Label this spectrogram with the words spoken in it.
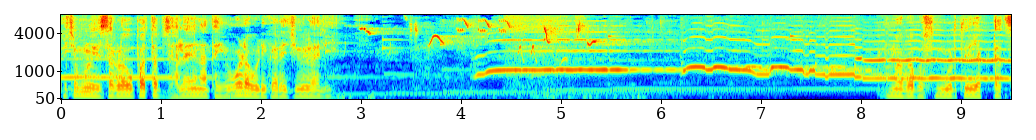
त्याच्यामुळे हे सगळा उपाताप झाला आहे ना आता हे वडावडी करायची वेळ आली. मगापासून उडतोय एकटाच.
